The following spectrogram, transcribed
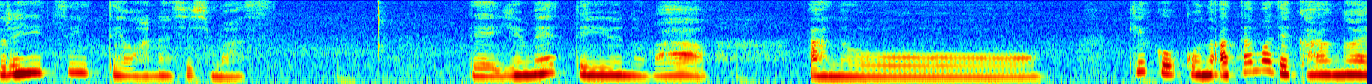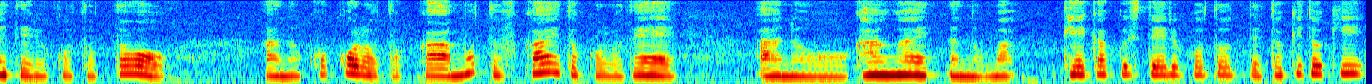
それについてお話しします。で夢っていうのはあのー、結構この頭で考えていることとあの心とかもっと深いところであの考えあの、ま計画していることって時々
